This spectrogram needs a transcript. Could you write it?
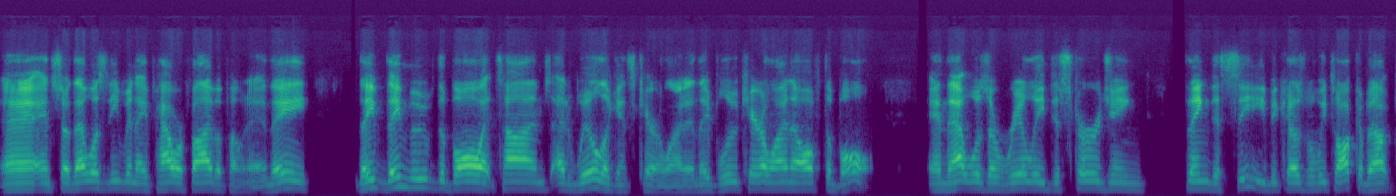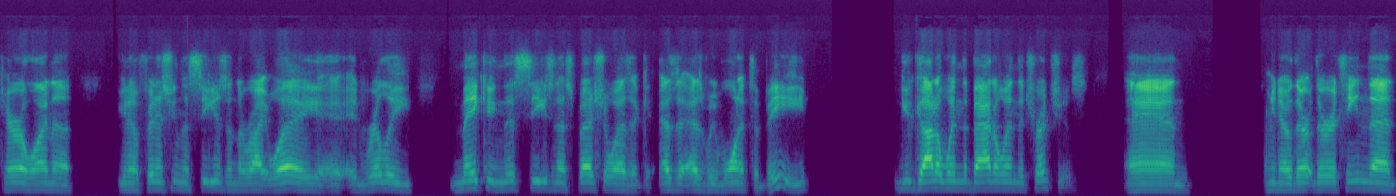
and, and so that wasn't even a Power Five opponent, and they they they moved the ball at times at will against Carolina, and they blew Carolina off the ball, and that was a really discouraging thing to see because when we talk about Carolina, you know, finishing the season the right way and, and really making this season as special as it as as we want it to be, you got to win the battle in the trenches and you know they're they're a team that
